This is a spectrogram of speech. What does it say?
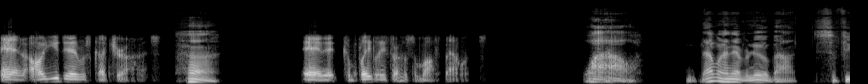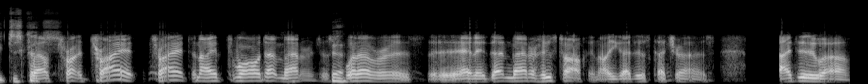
And all you did was cut your eyes, Huh. and it completely throws them off balance. Wow. That one I never knew about. So if you just cut. Well, try try it. Try it tonight, tomorrow. Doesn't matter. Just Yeah. whatever is, and it doesn't matter who's talking. All you got to do is cut your eyes. I do. Uh,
